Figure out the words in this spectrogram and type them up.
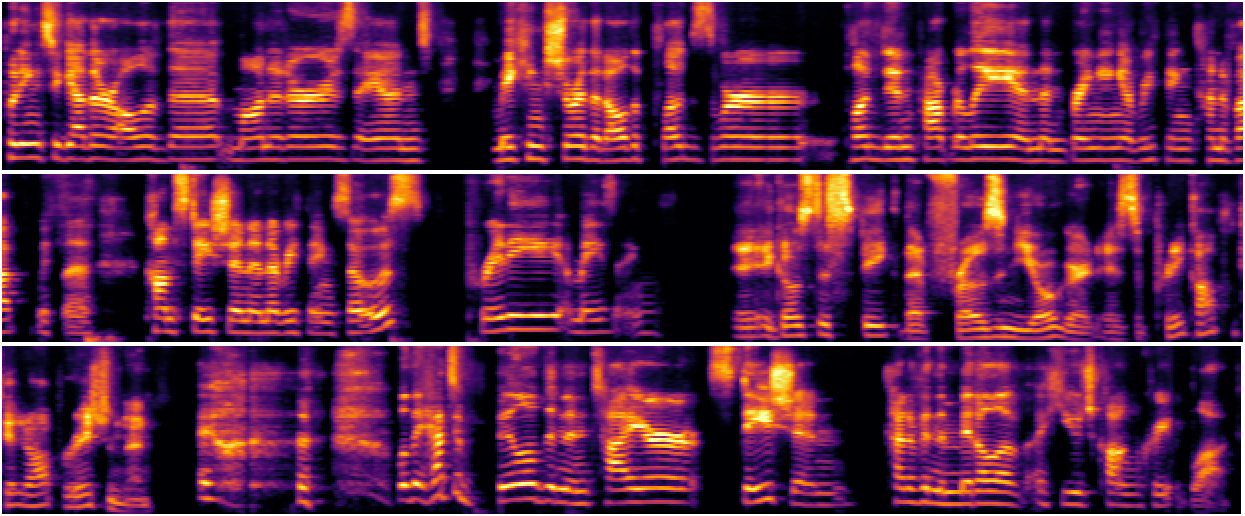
putting together all of the monitors and making sure that all the plugs were plugged in properly and then bringing everything kind of up with the com station and everything. So it was pretty amazing. It it goes to speak that frozen yogurt is a pretty complicated operation then. well, they had to build an entire station kind of in the middle of a huge concrete block.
